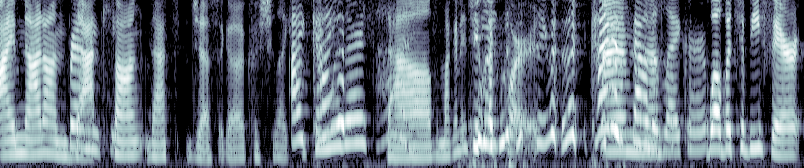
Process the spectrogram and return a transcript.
I'm not on Brand that song. That's Jessica because she likes I to sing with of herself. I'm not gonna do Of it. course. Kind of sounded like her. Well, but to be fair,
